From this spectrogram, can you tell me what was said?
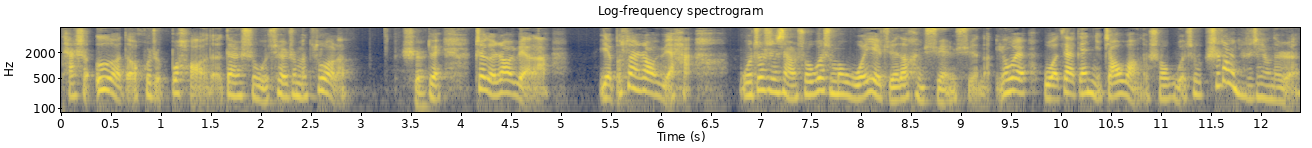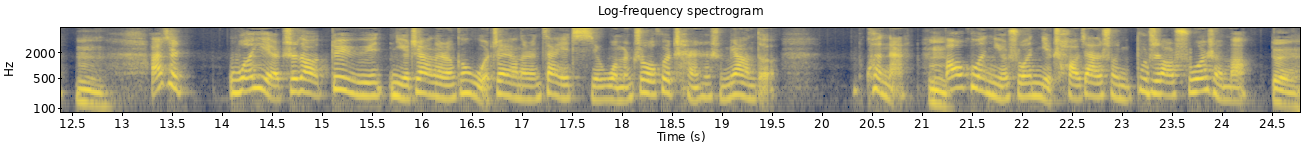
它是恶的或者不好的，但是我确实这么做了。是对这个绕远了，也不算绕远哈。我就是想说，为什么我也觉得很玄学呢？因为我在跟你交往的时候，我就知道你是这样的人，嗯而且我也知道，对于你这样的人跟我这样的人在一起，我们之后会产生什么样的困难。嗯包括你说你吵架的时候，你不知道说什么。对，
